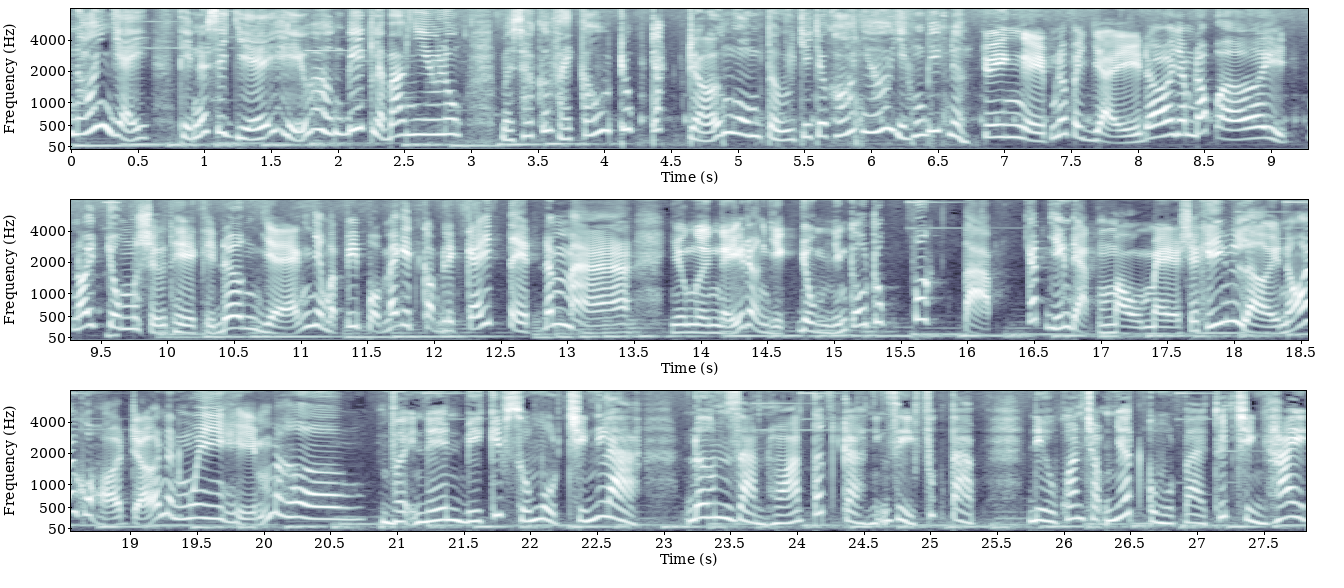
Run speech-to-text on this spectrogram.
Nói vậy thì nó sẽ dễ hiểu hơn biết là bao nhiêu luôn. Mà sao cứ phải cấu trúc trắc trở ngôn từ chi cho khó nhớ vậy không biết nè Chuyên nghiệp nó phải vậy đó, giám đốc ơi. Nói chung sự thiệt thì đơn giản Nhưng mà people make it complicated đó mà. Nhiều người nghĩ rằng việc dùng những cấu trúc phức tạp cách diễn đạt màu mè sẽ khiến lời nói của họ trở nên nguy hiểm hơn. Vậy nên bí kíp số 1 chính là đơn giản hóa tất cả những gì phức tạp. Điều quan trọng nhất của một bài thuyết trình hay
